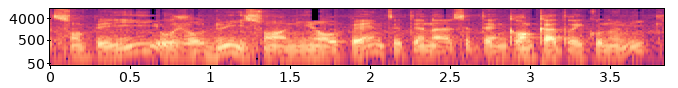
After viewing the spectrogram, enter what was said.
son pays, aujourd'hui ils sont en Union européenne. C'est un, c'est un grand cadre économique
